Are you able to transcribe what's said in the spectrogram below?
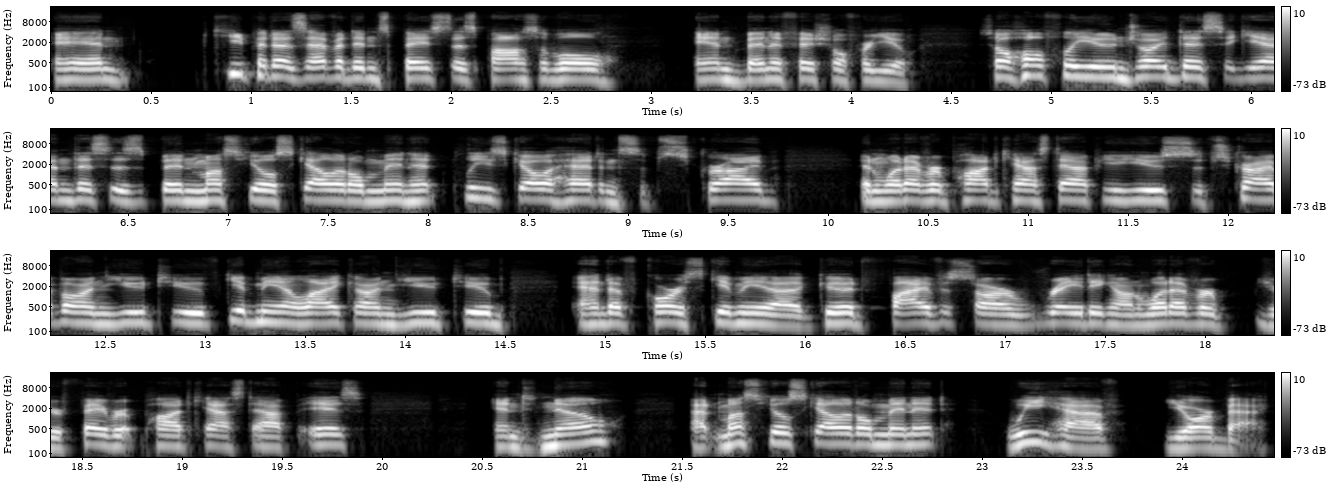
and keep it as evidence based as possible and beneficial for you. So, hopefully, you enjoyed this. Again, this has been Musculoskeletal Minute. Please go ahead and subscribe in whatever podcast app you use. Subscribe on YouTube. Give me a like on YouTube. And of course, give me a good five star rating on whatever your favorite podcast app is. And know, at Musculoskeletal Minute, we have your back.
